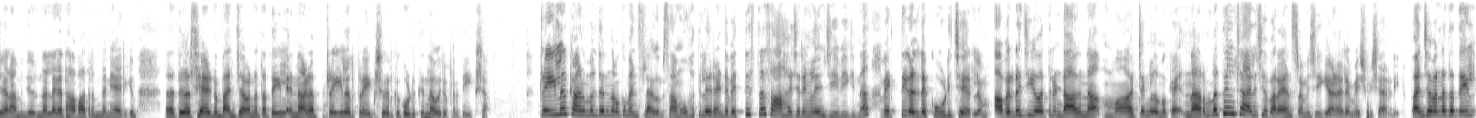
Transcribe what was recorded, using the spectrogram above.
ജയറാമിന്റെ ഒരു നല്ല കഥാപാത്രം തന്നെയായിരിക്കും. തീർച്ചയായിട്ടും പഞ്ചവർണ തത്തയിൽ എന്നാണ് ട്രെയിലർ പ്രേക്ഷകർക്ക് കൊടുക്കുന്ന ഒരു പ്രതീക്ഷ. ട്രെയിലർ കാണുമ്പോൾ തന്നെ നമുക്ക് മനസ്സിലാകും. സമൂഹത്തിലെ രണ്ട് വ്യത്യസ്ത സാഹചര്യങ്ങളിൽ ജീവിക്കുന്ന വ്യക്തികളുടെ കൂടിച്ചേരലും അവരുടെ ജീവിതത്തിൽ ഉണ്ടാകുന്ന മാറ്റങ്ങളുമൊക്കെ നർമ്മത്തിൽ ചാലിച്ച് പറയാൻ ശ്രമിച്ചിരിക്കുകയാണ് രമേശ് പിഷാരടി. പഞ്ചവർണ തത്തയിൽ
